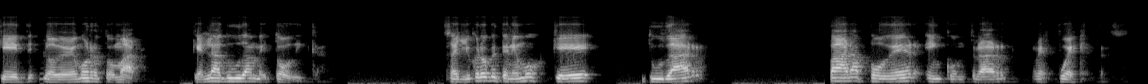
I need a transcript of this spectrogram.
que lo debemos retomar, que es la duda metódica. O sea, yo creo que tenemos que dudar para poder encontrar respuestas.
